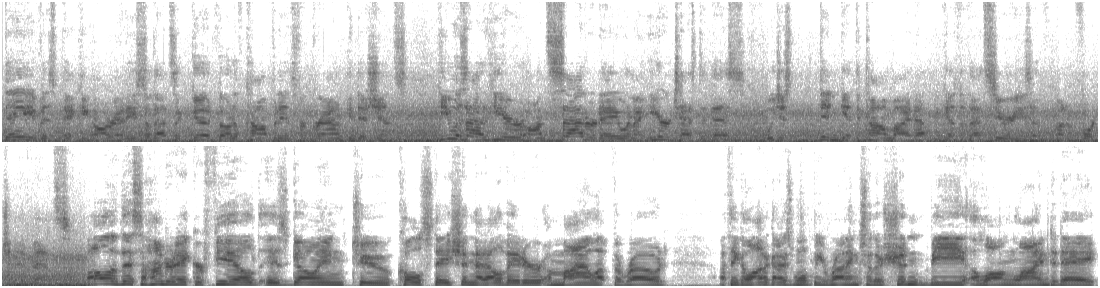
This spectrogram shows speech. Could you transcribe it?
Dave, is picking already, so that's a good vote of confidence for ground conditions. He was out here on Saturday when I ear tested this. We just didn't get the combine up because of that series of unfortunate events. All of this 100 acre field is going to Cole Station, that elevator a mile up the road. I think a lot of guys won't be running, so there shouldn't be a long line today.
